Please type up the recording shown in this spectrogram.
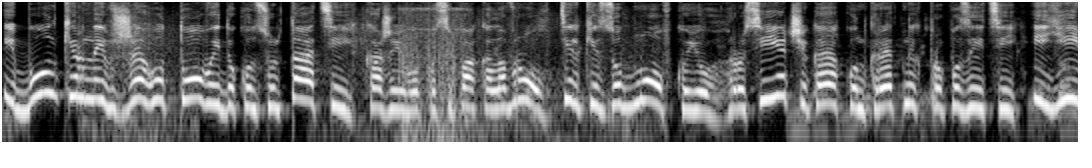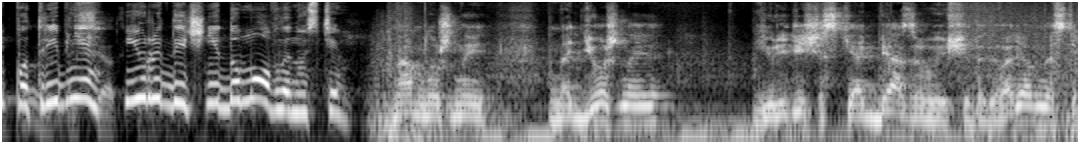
І бункерний вже готовий до консультацій, каже його посіпака Лавров. Тільки з обмовкою Росія чекає конкретних пропозицій, і їй потрібні юридичні домовленості. Нам нужны надежные, юридически обязывающие договоренности.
